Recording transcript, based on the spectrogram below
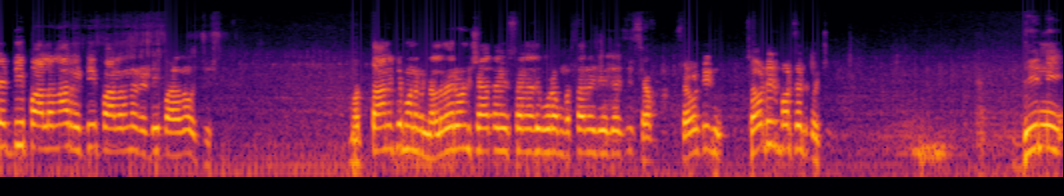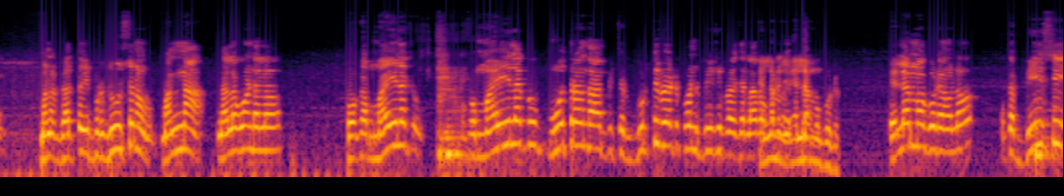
రెడ్డి పాలన రెడ్డి పాలన రెడ్డి పాలన వచ్చేసింది. మొత్తానికి మనకు నలభై రెండు శాతం ఇస్తున్నది కూడా మొత్తానికి చేసేసి సెవెంటీన్ సెవెంటీన్ పర్సెంట్కి వచ్చింది. దీన్ని మన గత ఇప్పుడు చూస్తున్నాం. మొన్న నల్గొండలో ఒక మహిళకు ఒక మహిళకు మూత్రం దాపించారు. గుర్తు పెట్టుకోండి బీసీ. ఎల్లమ్మగూడెం ఎల్లమ్మగూడెంలో ఒక బీసీ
